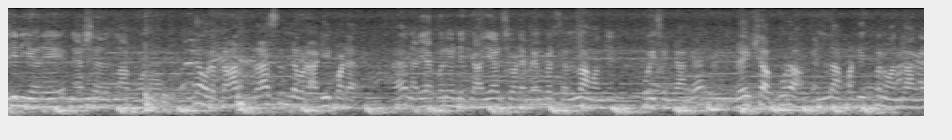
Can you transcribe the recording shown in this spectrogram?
சீனியரு நேஷனலுக்குலாம் போகணும். இல்லை ஒரு கிராஸ் கிராஸ் இல்லை ஒரு அடிப்படை. நிறைய பேர் இன்றைக்கி ஐஆர்சியோட மெம்பர்ஸ் எல்லாம் வந்து போய் செஞ்சாங்க. ரேஷா பூரா எல்லாம் பார்ட்டிசிபெண்ட் வந்தாங்க.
